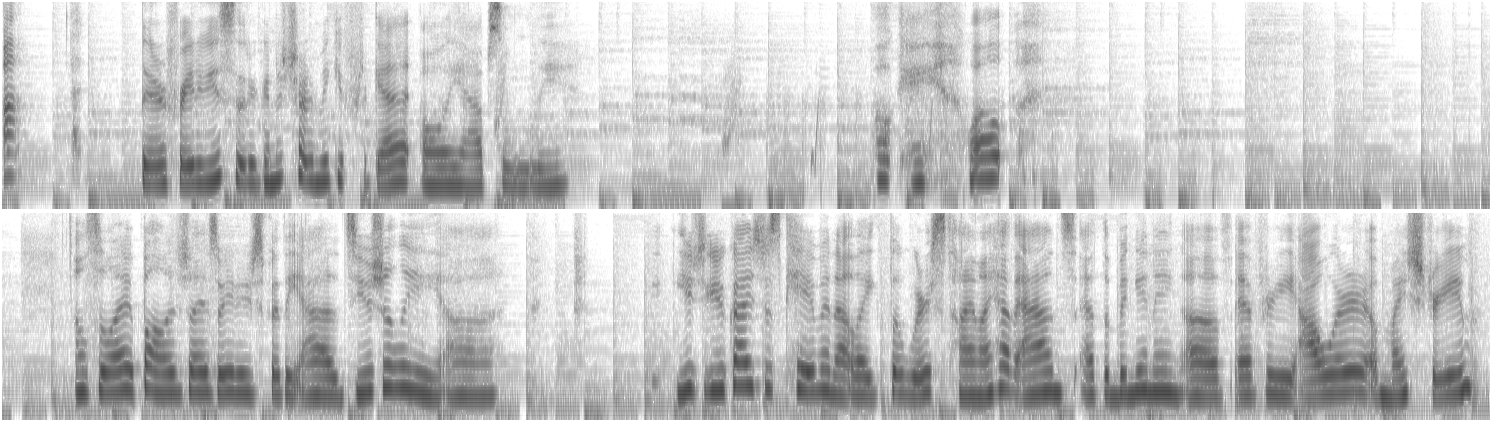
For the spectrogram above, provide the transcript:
Ah! They're afraid of you, so they're gonna try to make you forget? Oh yeah, absolutely. Okay, well... Also, I apologize, Raiders, for the ads. Usually, uh, you, you guys just came in at like the worst time. I have ads at the beginning of every hour of my stream.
